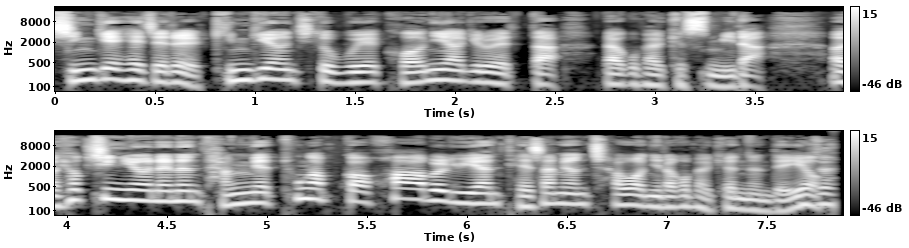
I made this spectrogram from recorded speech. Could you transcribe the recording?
징계 해제를 김기현 지도부에 건의하기로 했다라고 밝혔습니다. 어, 혁신위원회는 당내 통합과 화합을 위한 대사면 차원이라고 밝혔는데요. 네.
